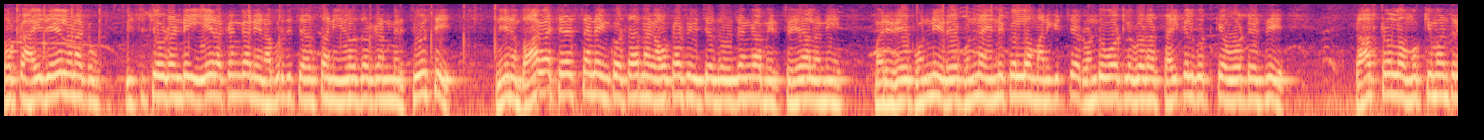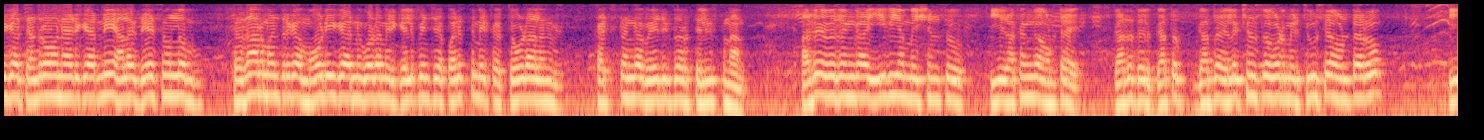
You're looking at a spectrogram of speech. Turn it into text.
ఒక ఐదేళ్ళు నాకు ఇచ్చి చూడండి. ఏ రకంగా నేను అభివృద్ధి చేస్తాను ఈ నియోజకవర్గాన్ని మీరు చూసి నేను బాగా చేస్తేనే ఇంకోసారి నాకు అవకాశం ఇచ్చే విధంగా మీరు చేయాలని మరి రేపున్ని రేపున్న ఎన్నికల్లో మనకిచ్చే రెండు ఓట్లు కూడా సైకిల్ గుర్తుకే ఓటేసి రాష్ట్రంలో ముఖ్యమంత్రిగా చంద్రబాబు నాయుడు గారిని అలాగే దేశంలో ప్రధానమంత్రిగా మోడీ గారిని కూడా మీరు గెలిపించే పరిస్థితి మీరు చూడాలని ఖచ్చితంగా వేదిక ద్వారా తెలుస్తున్నాను. అదేవిధంగా ఈవీఎం మిషన్స్ ఈ రకంగా ఉంటాయి. గత గత గత ఎలక్షన్స్లో కూడా మీరు చూసే ఉంటారు. ఈ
